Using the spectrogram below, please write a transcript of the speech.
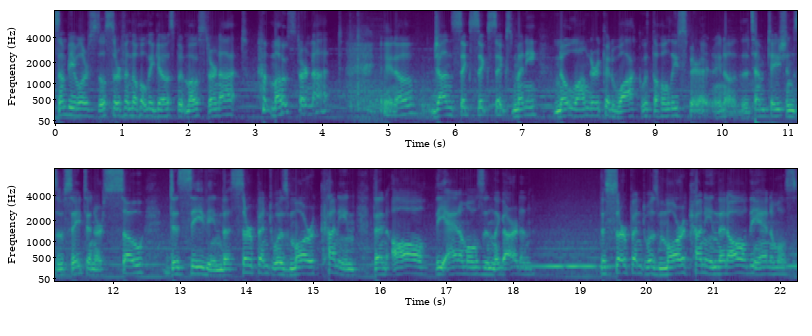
some people are still serving the Holy Ghost, but most are not. most are not. You know, John 6 6 6, many no longer could walk with the Holy Spirit. You know, the temptations of Satan are so deceiving. The serpent was more cunning than all the animals in the garden. The serpent was more cunning than all the animals,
